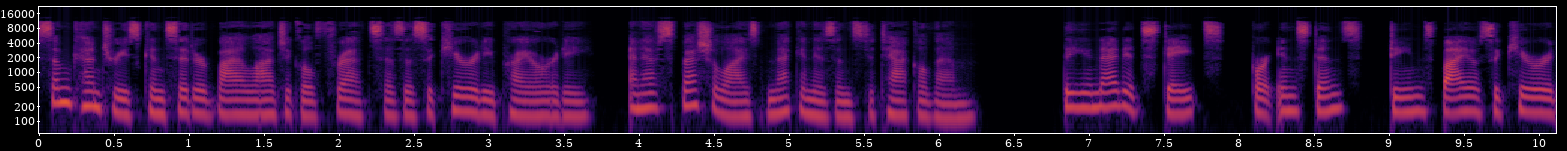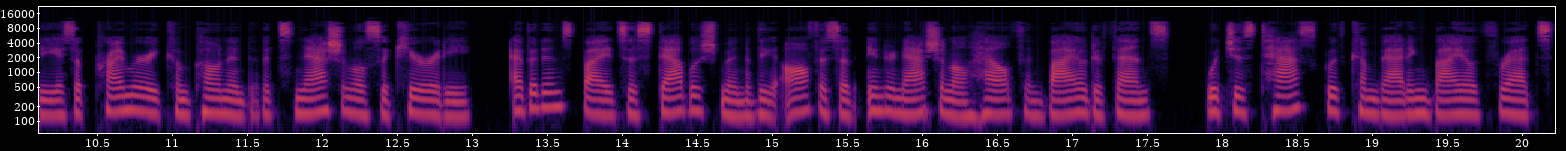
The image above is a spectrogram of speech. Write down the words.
Some countries consider biological threats as a security priority and have specialized mechanisms to tackle them. The United States, for instance, deems biosecurity as a primary component of its national security, evidenced by its establishment of the Office of International Health and Biodefense, which is tasked with combating bio threats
